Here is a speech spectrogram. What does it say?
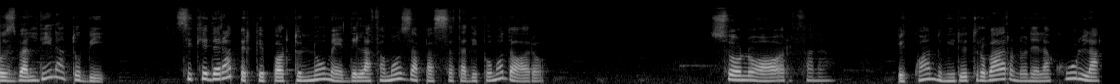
Osvaldina Tobì. Si chiederà perché porto il nome della famosa passata di pomodoro. Sono orfana e quando mi ritrovarono nella culla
